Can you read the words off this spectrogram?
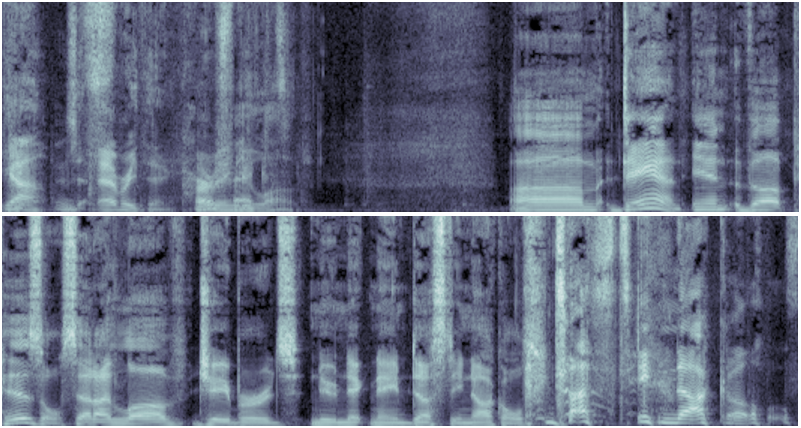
Yeah, it's everything. Everything you perfect. love. Um, Dan in the Pizzle said, "I love Jaybird's new nickname, Dusty Knuckles." Dusty Knuckles.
